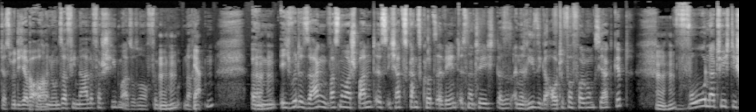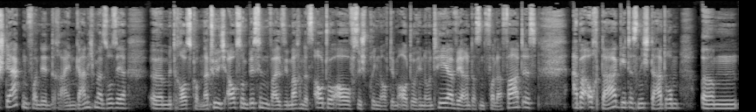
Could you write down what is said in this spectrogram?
Das würde ich aber, aber, auch in unser Finale verschieben, also noch fünf mhm, Minuten nach ja. hinten. Ähm, mhm. Ich würde sagen, was nochmal spannend ist, ich hatte es ganz kurz erwähnt, ist natürlich, dass es eine riesige Autoverfolgungsjagd gibt mhm. wo natürlich die Stärken von den dreien gar nicht mal so sehr äh, mit rauskommen. Natürlich auch so ein bisschen, weil sie machen das Auto auf, sie springen auf dem Auto hin und her, während das in voller Fahrt ist. Aber auch da geht es nicht darum, ähm,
